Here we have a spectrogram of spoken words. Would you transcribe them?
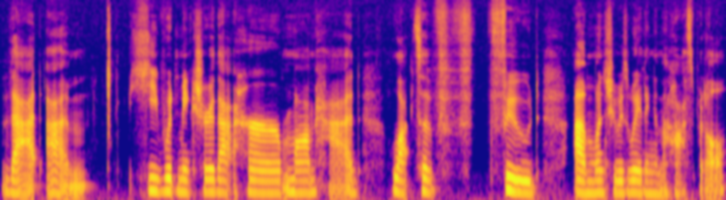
that um, he would make sure that her mom had lots of food um, when she was waiting in the hospital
